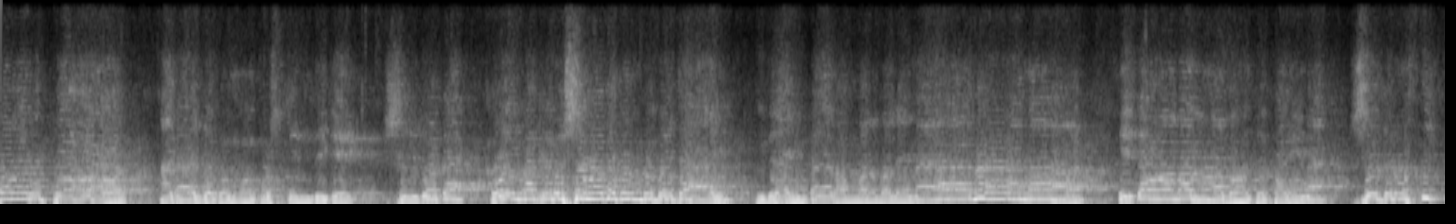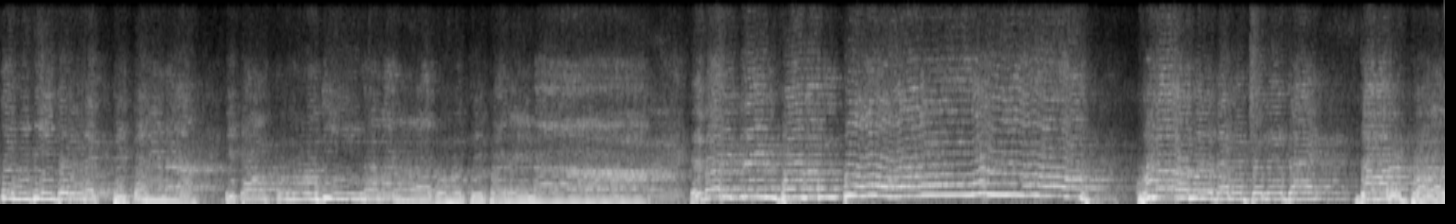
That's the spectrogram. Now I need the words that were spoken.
দেওয়ার পর আবার যখন পশ্চিম দিকে সূর্যটা ওই মাগরেবের সময় যখন ডুবে যায়, ইব্রাহিম পয়গম্বর বলে, না না না, এটাও আমার রব হতে পারে না, সূর্যের অস্তিত্ব নিজেই ধরে রাখতে পারে না, এটাও কোনোদিন আমার রব হতে পারে না। এবার ইব্রাহিম পয়গম্বর খোলা ময়দানে চলে যায়। যাওয়ার পর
